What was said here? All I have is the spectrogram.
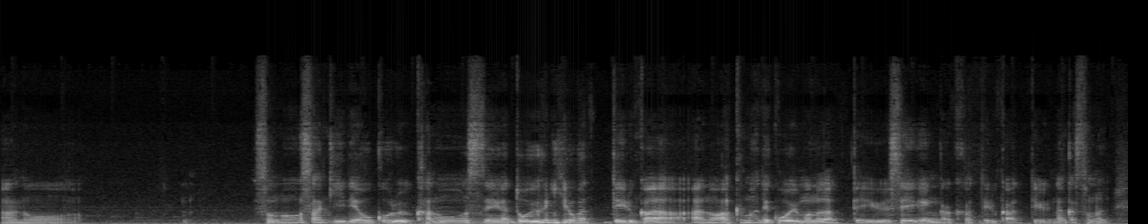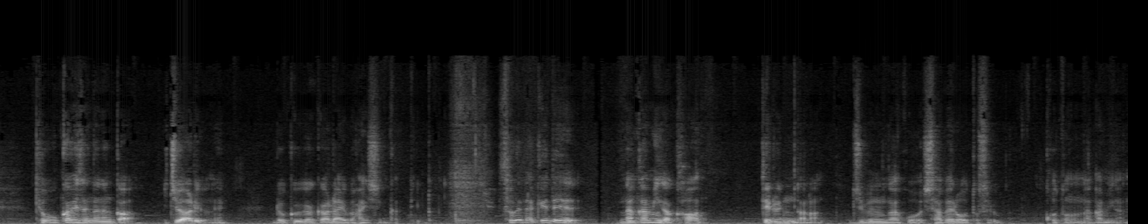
あのその先で起こる可能性がどういうふうに広がっているかあのあくまでこういうものだっていう制限がかかっているかっていうなんかその境界線がなんか一応あるよね。録画かライブ配信かっていうと。それだけで中身が変わってるんだな。自分がこう喋ろうとすることの中身がね。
